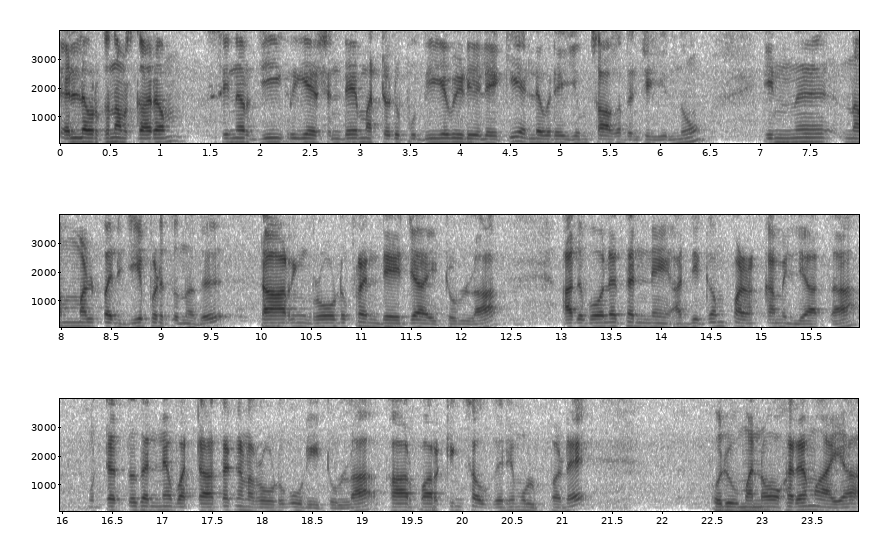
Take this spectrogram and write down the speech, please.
എല്ലാവർക്കും നമസ്കാരം. സിനർജി ക്രിയേഷന്റെ മറ്റൊരു പുതിയ വീഡിയോയിലേക്ക് എല്ലാവരെയും സ്വാഗതം ചെയ്യുന്നു. ഇന്ന് നമ്മൾ പരിചയപ്പെടുത്തുന്നത് ടാറിംഗ് റോഡ് ഫ്രണ്ടേജ് ആയിട്ടുള്ള അതുപോലെ തന്നെ അധികം പഴക്കമില്ലാത്ത മുറ്റത്ത് തന്നെ വറ്റാത്ത കിണറോട് കൂടിയിട്ടുള്ള കാർ പാർക്കിംഗ് സൗകര്യം ഉൾപ്പെടെ ഒരു മനോഹരമായ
